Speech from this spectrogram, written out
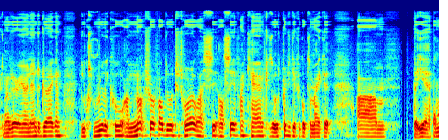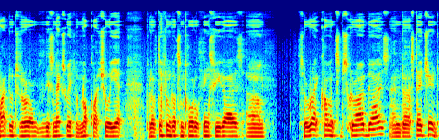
my very own Ender Dragon. It looks really cool. I'm not sure if I'll do a tutorial. I see, I'll see if I can because it was pretty difficult to make it. Um, but yeah, I might do a tutorial on this next week. I'm not quite sure yet. But I've definitely got some portal things for you guys. Um, so rate, comment, subscribe guys, and uh, stay tuned.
